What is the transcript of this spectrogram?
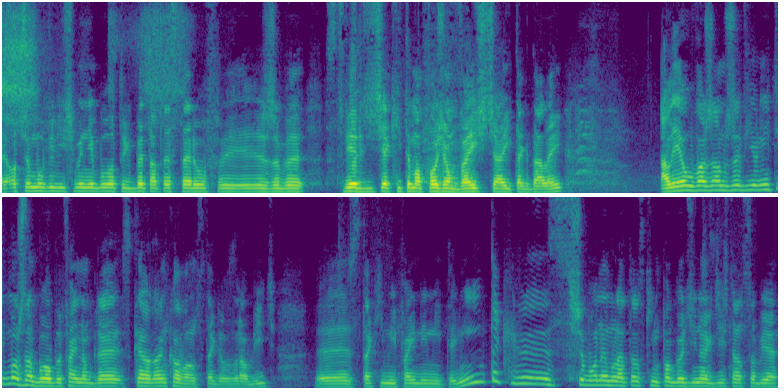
e, o czym mówiliśmy, nie było tych beta testerów, y, żeby stwierdzić, jaki to ma poziom wejścia i tak dalej. Ale ja uważam, że w Unity można byłoby fajną grę skradankową z tego zrobić, y, z takimi fajnymi tymi. I tak y, z Szymonem Latowskim po godzinach gdzieś tam sobie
